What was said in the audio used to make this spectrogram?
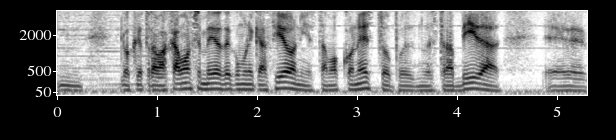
mm, los que trabajamos en medios de comunicación y estamos con esto, pues nuestras vidas, eh,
